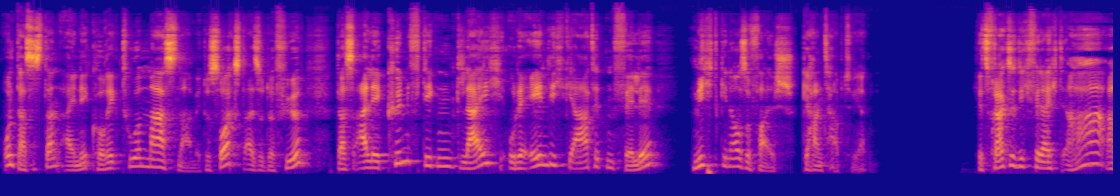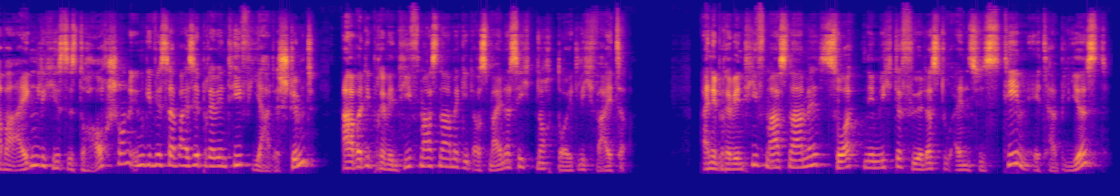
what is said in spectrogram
und das ist dann eine Korrekturmaßnahme. Du sorgst also dafür, dass alle künftigen gleich oder ähnlich gearteten Fälle nicht genauso falsch gehandhabt werden. Jetzt fragst du dich vielleicht, ah, aber eigentlich ist es doch auch schon in gewisser Weise präventiv. Ja, das stimmt. Aber die Präventivmaßnahme geht aus meiner Sicht noch deutlich weiter. Eine Präventivmaßnahme sorgt nämlich dafür, dass du ein System etablierst,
